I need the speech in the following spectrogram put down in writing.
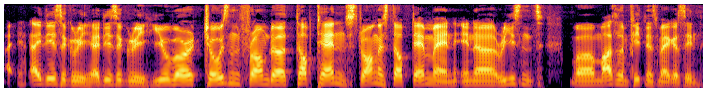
I, I disagree. I disagree. You were chosen from the top 10, strongest top 10 men in a recent uh, muscle and fitness magazine.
